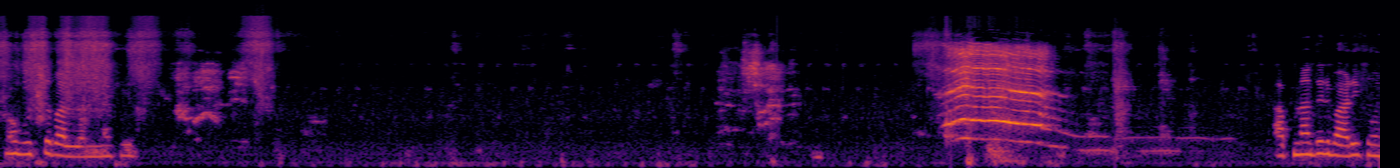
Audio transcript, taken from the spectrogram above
ও বুঝতে পারলাম নাকি? আপনাদের বাড়ি কোন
